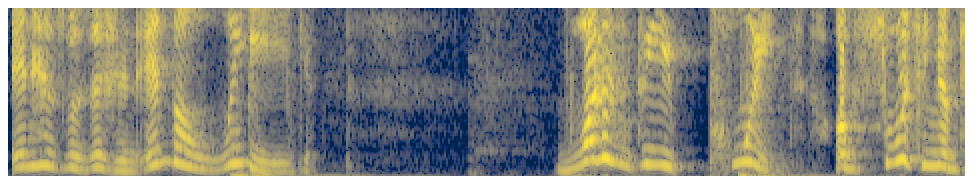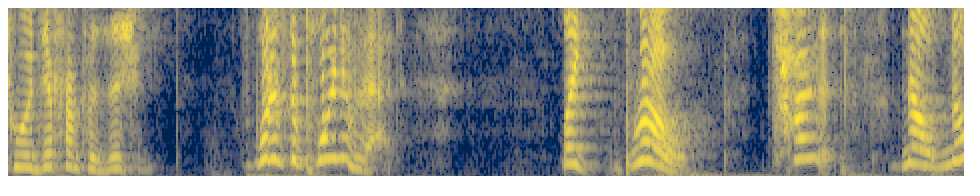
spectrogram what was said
in his position in the league, what is the point of switching him to a different position? What is the point of that? Like, bro, try, now no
